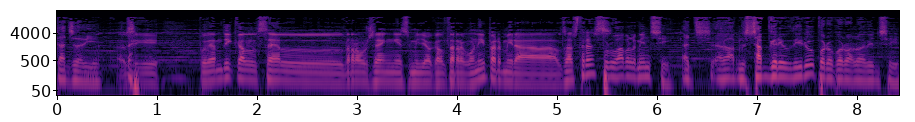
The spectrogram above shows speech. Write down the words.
t'haig de dir. O sigui, podem dir que el cel reusenc és millor que el tarragoní per mirar els astres? Probablement sí. Haig, em sap greu dir-ho, però probablement sí.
